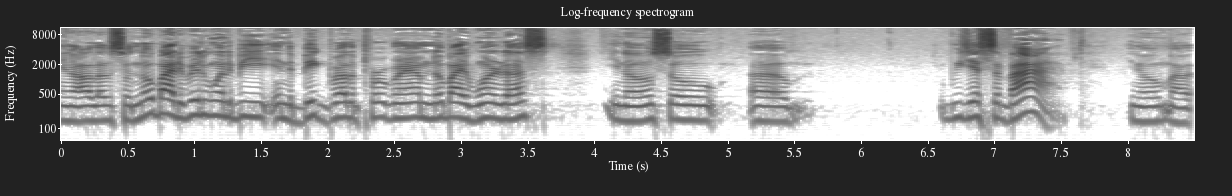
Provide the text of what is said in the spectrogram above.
and all of us. So nobody really wanted to be in the Big Brother program. Nobody wanted us, you know. So um, we just survived, you know. My,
